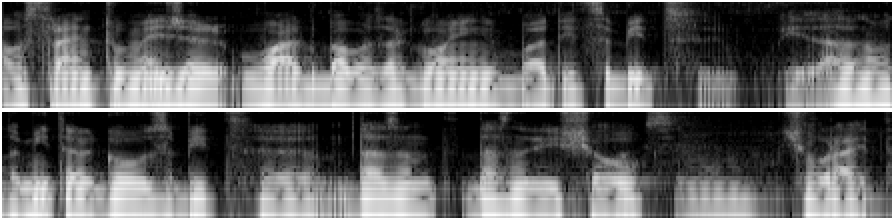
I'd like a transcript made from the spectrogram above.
I was trying to measure while the bubbles are going, but it's a bit, I don't know, the meter goes a bit, uh, doesn't doesn't really show Maximum show right.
